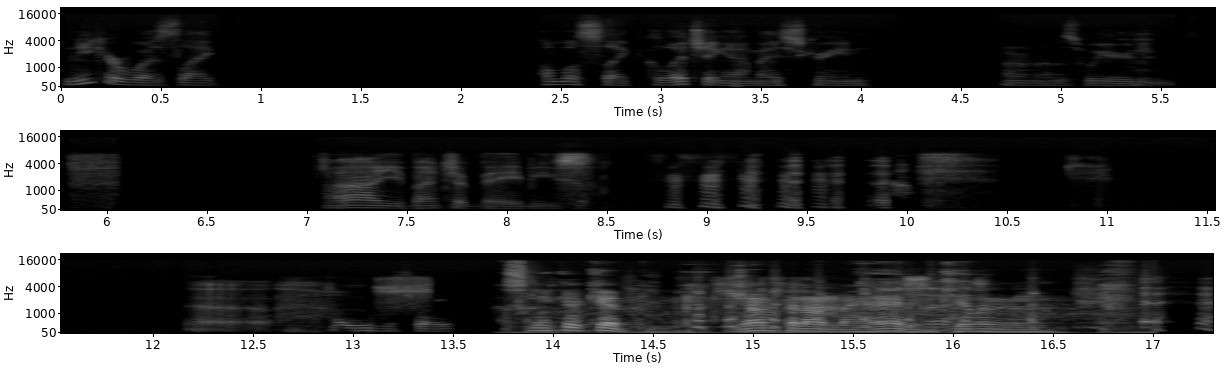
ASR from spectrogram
Sneaker was like almost like glitching on my screen. I don't know, it was weird. Ah, you bunch of babies. uh, Oh, you just wait. Sneaker kept jumping on my head and killing me.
